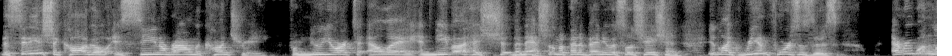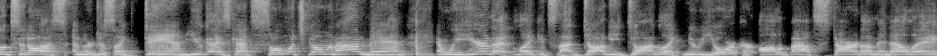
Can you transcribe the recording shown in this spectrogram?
the city of Chicago is seen around the country from New York to LA. And NIVA has, sh- the National Independent Venue Association, it like reinforces this everyone looks at us and they're just like, damn, you guys got so much going on, man. And we hear that like it's not doggy dog like New York or all about stardom in LA.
